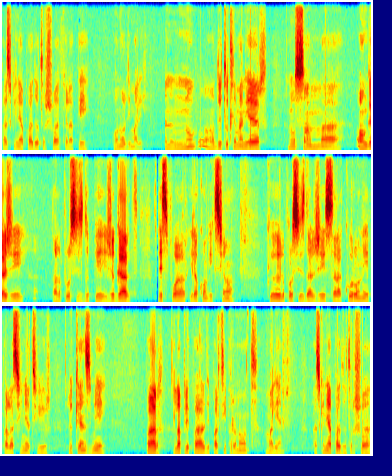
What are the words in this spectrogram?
parce qu'il n'y a pas d'autre choix que la paix au nord du Mali. Nous, de toutes les manières, nous sommes euh, engagés dans le processus de paix. Je garde l'espoir et la conviction que le processus d'Alger sera couronné par la signature le 15 mai par la plupart des parties prenantes maliennes. Parce qu'il n'y a pas d'autre choix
